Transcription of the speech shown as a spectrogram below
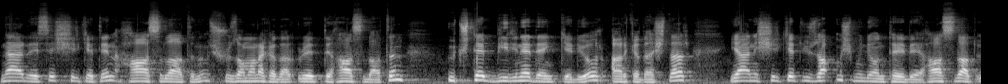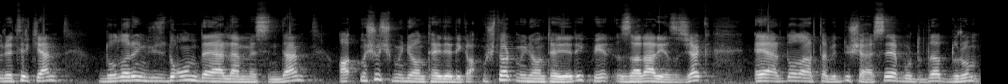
neredeyse şirketin hasılatının şu zamana kadar ürettiği hasılatın üçte birine denk geliyor arkadaşlar. Yani şirket 160 milyon TL hasılat üretirken doların %10 değerlenmesinden 63 milyon TL'lik 64 milyon TL'lik bir zarar yazacak. Eğer dolar tabi düşerse burada da durum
